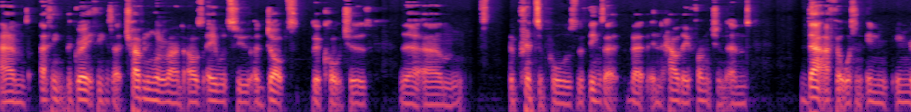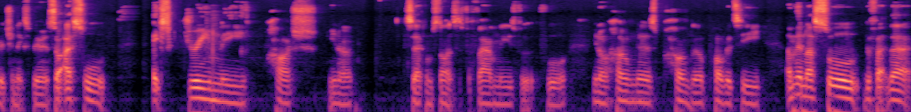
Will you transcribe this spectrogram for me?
And I think the great thing is that traveling all around, I was able to adopt the cultures, the um, the principles, the things that that and how they function, and that I felt was an en- enriching experience. So I saw extremely harsh, you know, circumstances for families, for for you know, homeless, hunger, poverty, and then I saw the fact that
